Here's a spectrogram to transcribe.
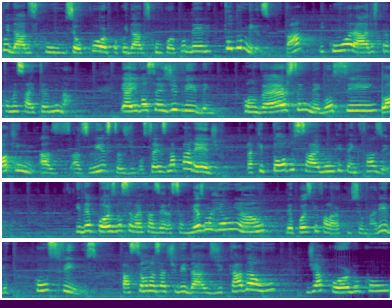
cuidados com o seu corpo, cuidados com o corpo dele, tudo mesmo, tá? E com horários para começar e terminar. E aí vocês dividem Conversem, negociem, coloquem as, as listas de vocês na parede para que todos saibam o que tem que fazer. E depois você vai fazer essa mesma reunião, depois que falar com seu marido, com os filhos, passando as atividades de cada um de acordo com,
